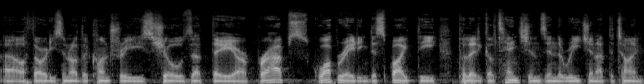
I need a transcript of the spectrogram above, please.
uh, authorities in other countries shows that they are perhaps cooperating despite the political tensions in the region at the time.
